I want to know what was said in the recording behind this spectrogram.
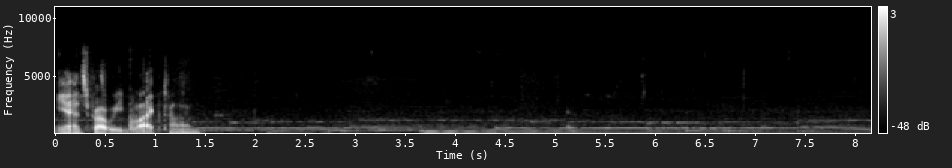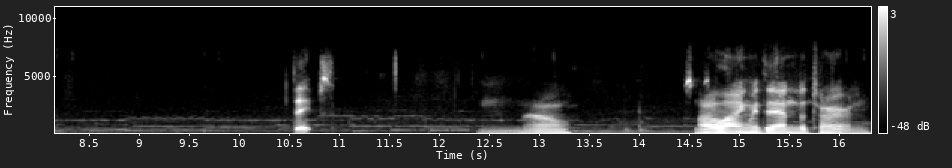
Yeah, it's probably lag time. Six. No. It's not allowing me to end the turn.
